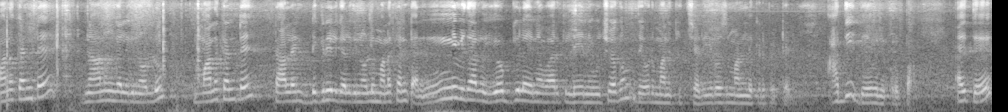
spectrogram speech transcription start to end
మనకంటే జ్ఞానం కలిగిన వాళ్ళు మనకంటే టాలెంట్ డిగ్రీలు కలిగిన వాళ్ళు మనకంటే అన్ని విధాలు యోగ్యులైన వారికి లేని ఉద్యోగం దేవుడు మనకిచ్చాడు. ఈరోజు మనల్ని ఇక్కడ పెట్టాడు. అది దేవుని కృప. అయితే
